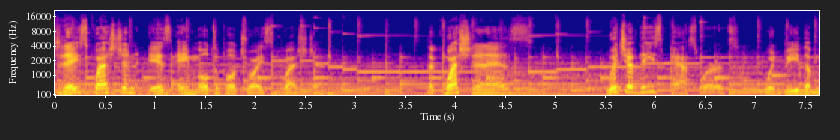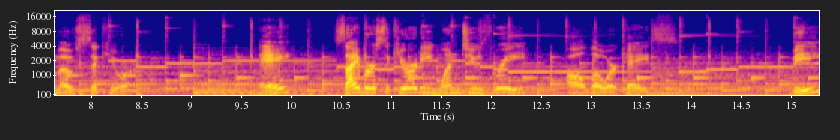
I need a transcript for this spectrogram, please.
Today's question is a multiple choice question. The question is Which of these passwords would be the most secure? A. Cybersecurity123, all lowercase. B.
